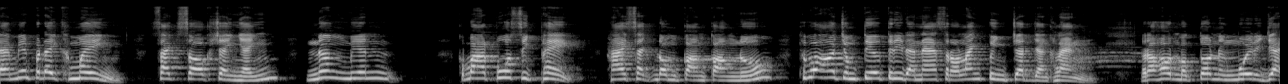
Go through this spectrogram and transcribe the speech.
ដែលមានប្តីក្មេងសាច់សខ្ចីញញ និងមានក្បាលពោះស៊ីកផេកហើយសាច់ដុំកង់កង់នោះធ្វើឲ្យជំទាវត្រីដាណាស្រឡាញ់ពេញចិត្តយ៉ាងខ្លាំងរហូតមកទល់នឹងមួយរយៈ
